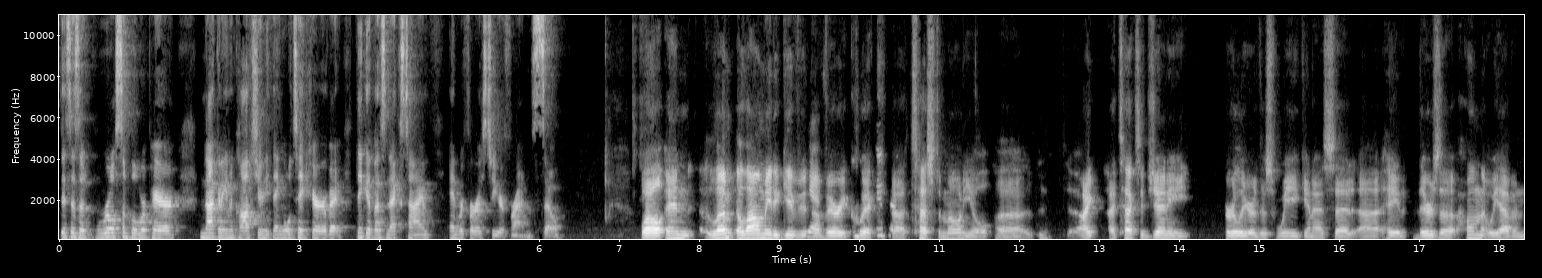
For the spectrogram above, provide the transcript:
this is a real simple repair not gonna even cost you anything. We'll take care of it. Think of us next time and refer us to your friends. So well, and let, allow me to give yes. a very quick uh, testimonial. Uh, I, I texted Jenny earlier this week and I said, uh, hey, there's a home that we have in,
